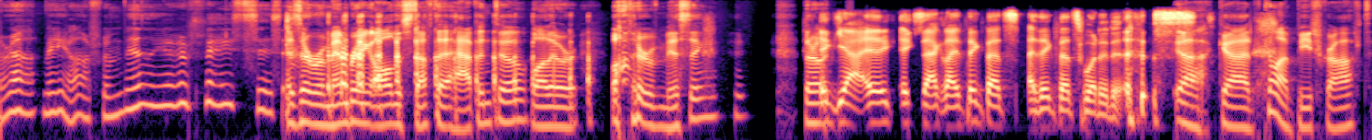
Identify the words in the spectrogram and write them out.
around me are familiar faces as they're remembering all the stuff that happened to them while they were while they were missing? They're like, yeah, exactly. I think that's I think that's what it is. oh God, come on, Beechcroft,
